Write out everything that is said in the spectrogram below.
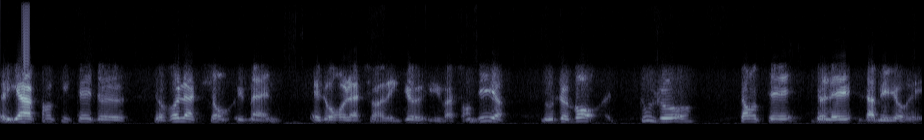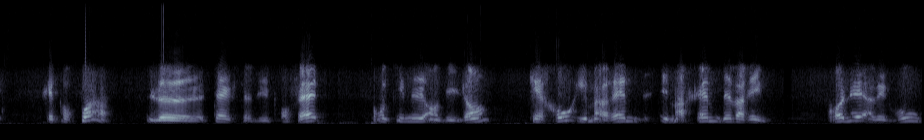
Il y a quantité de, de relations humaines et de relations avec Dieu, il va sans dire. Nous devons toujours tenter de les améliorer. C'est pourquoi le texte du prophète continue en disant Kechu imarem imachem devarim. Prenez avec vous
